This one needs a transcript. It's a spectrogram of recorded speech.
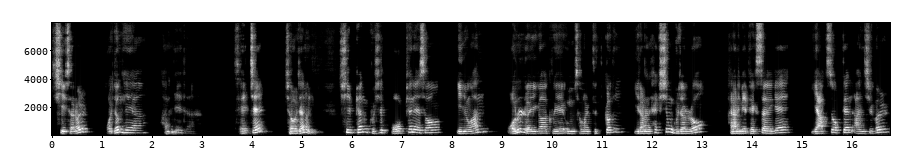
시선을 고정해야 합니다. 셋째, 저자는 시편 95편에서 인용한 오늘 너희가 그의 음성을 듣거든 이라는 핵심 구절로 하나님의 백성에게 약속된 안식을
